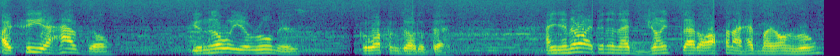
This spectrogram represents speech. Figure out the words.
I see you have, Bill. You know where your room is. Go up and go to bed. And you know I've been in that joint that often. I had my own room.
